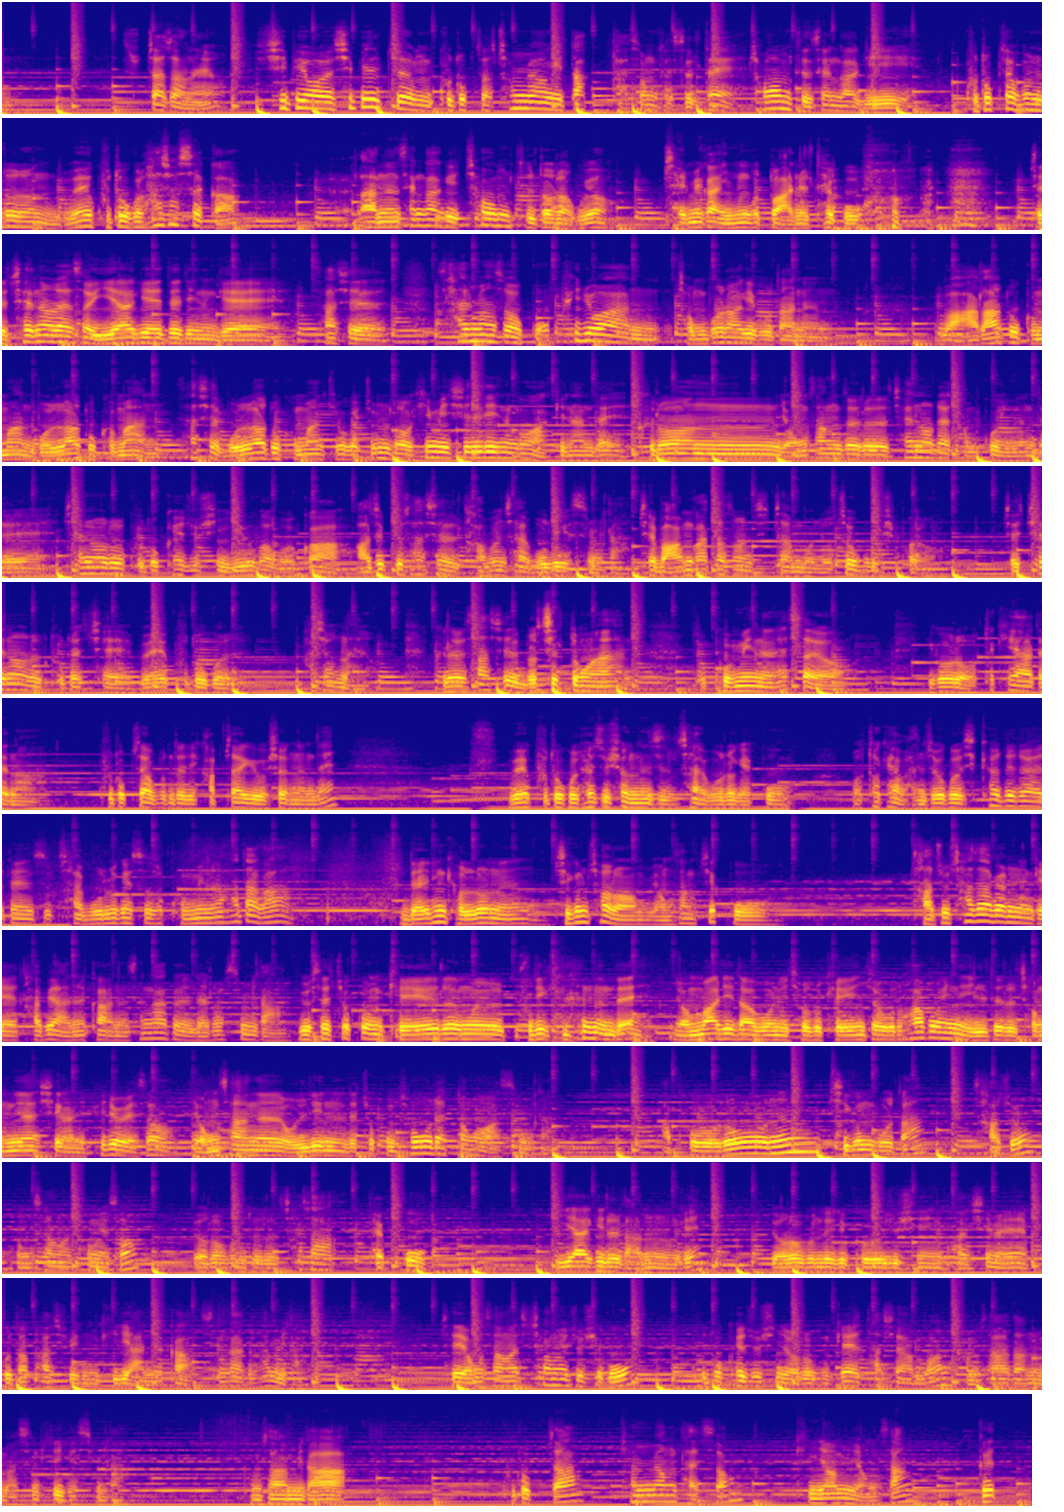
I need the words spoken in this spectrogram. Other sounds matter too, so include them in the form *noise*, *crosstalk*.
숫자잖아요. 12월 10일쯤 구독자 1000명이 딱 달성됐을 때 처음 든 생각이 구독자분들은 왜 구독을 하셨을까? 라는 생각이 처음 들더라고요. 재미가 있는 것도 아닐 테고 *laughs* 제 채널에서 이야기해 드리는 게 사실 살면서 꼭 필요한 정보라기보다는 뭐 알아도 그만 몰라도 그만 사실 몰라도 그만 쪽에 좀 더 힘이 실리는 것 같긴 한데 그런 영상들을 채널에 담고 있는데 채널을 구독해 주신 이유가 뭘까? 아직도 사실 답은 잘 모르겠습니다. 제 마음 같아서는 진짜 한번 여쭤보고 싶어요. 제 채널을 도대체 왜 구독을 하셨나요? 그래서 사실 며칠 동안 좀 고민을 했어요 이거를 어떻게 해야 되나 구독자분들이 갑자기 오셨는데 왜 구독을 해주셨는지도 잘 모르겠고 어떻게 만족을 시켜드려야 되는지 잘 모르겠어서 고민을 하다가 내린 결론은 지금처럼 영상 찍고 자주 찾아뵙는 게 답이 아닐까 하는 생각을 내렸습니다. 요새 조금 게으름을 부리긴 했는데 연말이다 보니 저도 개인적으로 하고 있는 일들을 정리할 시간이 필요해서 영상을 올리는데 조금 소홀했던 것 같습니다. 앞으로는 지금보다 자주 영상을 통해서 여러분들을 찾아뵙고 이야기를 나누는 게 여러분들이 보여주신 관심에 보답할 수 있는 길이 아닐까 생각을 합니다. 제 영상을 시청해주시고 구독해주신 여러분께 다시 한번 감사하다는 말씀 드리겠습니다. 감사합니다. 구독자 1000명 달성 기념 영상 끝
